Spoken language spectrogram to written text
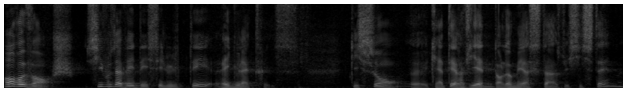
En revanche, si vous avez des cellules T régulatrices qui, euh, interviennent dans l'homéostase du système,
